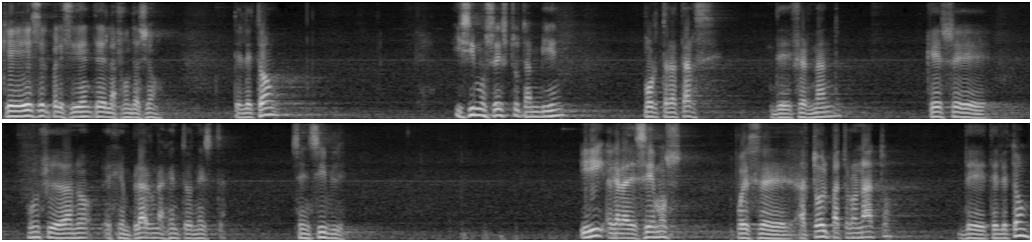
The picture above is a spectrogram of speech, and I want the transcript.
que es el presidente de la Fundación Teletón. Hicimos esto también por tratarse de Fernando, que es eh, un ciudadano ejemplar, una gente honesta, sensible. Y agradecemos pues eh, a todo el patronato de Teletón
